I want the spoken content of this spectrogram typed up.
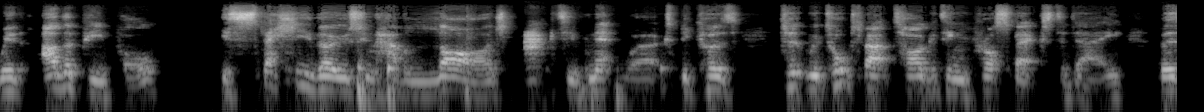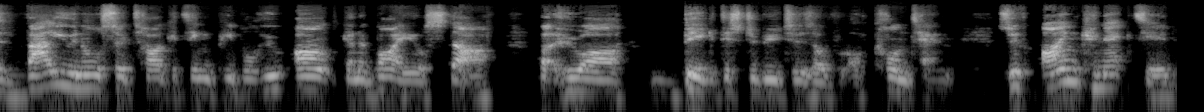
with other people, especially those who have large active networks, because to, we talked about targeting prospects today. There's value in also targeting people who aren't going to buy your stuff, but who are big distributors of, of content. So if I'm connected,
